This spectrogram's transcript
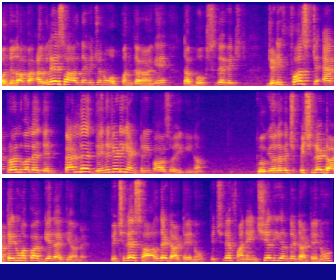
ਔਰ ਜਦੋਂ ਆਪਾਂ ਅਗਲੇ ਸਾਲ ਦੇ ਵਿੱਚ ਉਹਨੂੰ ਓਪਨ ਕਰਾਂਗੇ, ਤਾਂ ਬੁੱਕਸ ਦੇ ਵਿੱਚ ਜਿਹੜੀ 1 ਅਪ੍ਰੈਲ ਵਾਲੇ ਦਿਨ, ਪਹਿਲੇ ਦਿਨ ਜਿਹੜੀ ਐਂਟਰੀ ਪਾਸ ਹੋਏਗੀ ਨਾ, ਕਿਉਂਕਿ ਉਹਦੇ ਵਿੱਚ ਪਿਛਲੇ ਡਾਟੇ ਨੂੰ ਆਪਾਂ ਅੱਗੇ ਲੈ ਕੇ ਆਣਾ ਹੈ। ਪਿਛਲੇ ਸਾਲ ਦੇ ਡਾਟੇ ਨੂੰ, ਪਿਛਲੇ ਫਾਈਨੈਂਸ਼ੀਅਲ ਈਅਰ ਦੇ ਡਾਟੇ ਨੂੰ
